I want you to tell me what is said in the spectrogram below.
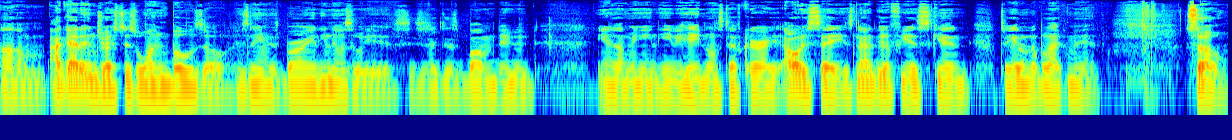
Um, I gotta address this one bozo. His name is Brian. He knows who he is. He's like this bum dude you know what I mean? He be hating on Steph Curry. I always say it's not good for your skin to hate on a black man. So,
